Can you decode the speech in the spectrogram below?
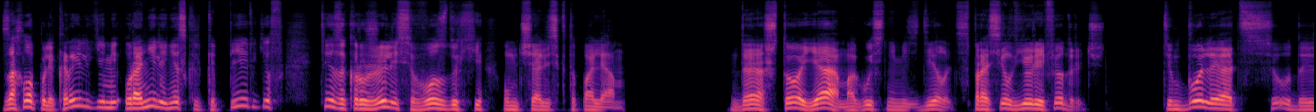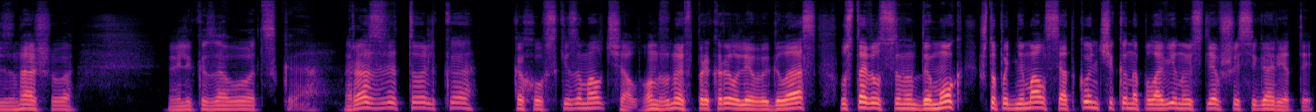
Захлопали крыльями, уронили несколько перьев, те закружились в воздухе, умчались к тополям. «Да что я могу с ними сделать?» — спросил Юрий Федорович. «Тем более отсюда, из нашего Великозаводска. Разве только...» Каховский замолчал. Он вновь прикрыл левый глаз, уставился на дымок, что поднимался от кончика наполовину истлевшей сигареты.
